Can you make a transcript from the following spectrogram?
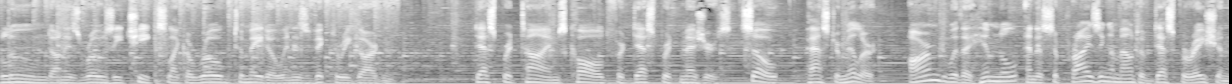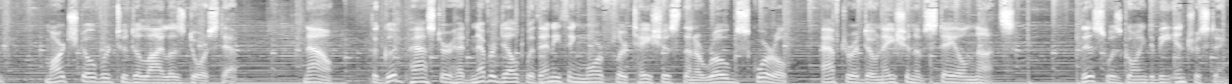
bloomed on his rosy cheeks like a rogue tomato in his victory garden. Desperate times called for desperate measures, so Pastor Miller, armed with a hymnal and a surprising amount of desperation, marched over to Delilah's doorstep. Now, the good pastor had never dealt with anything more flirtatious than a rogue squirrel after a donation of stale nuts. This was going to be interesting.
